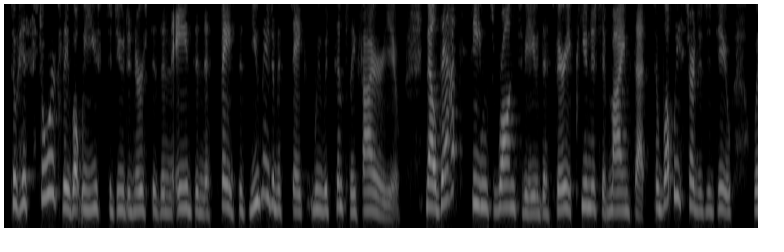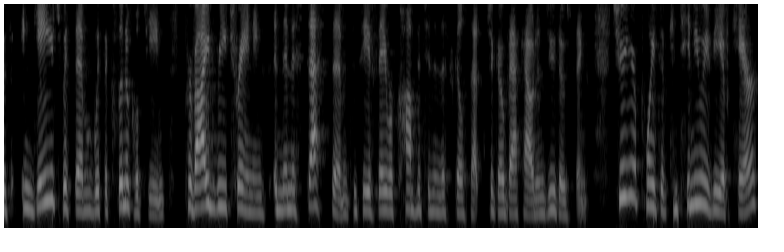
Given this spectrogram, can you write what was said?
So historically, what we used to do to nurses and aides in this space is you made a mistake, we would simply fire you. Now that seems wrong to me, this very punitive mindset. So what we started to do was engage with them with the clinical team, provide retrainings, and then assess them to see if they were competent in the skill sets to go back out and do those things. To your point of continuity of care,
